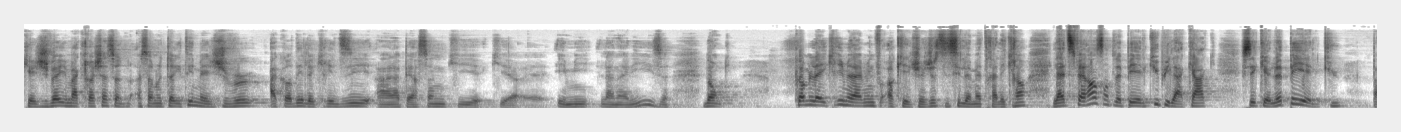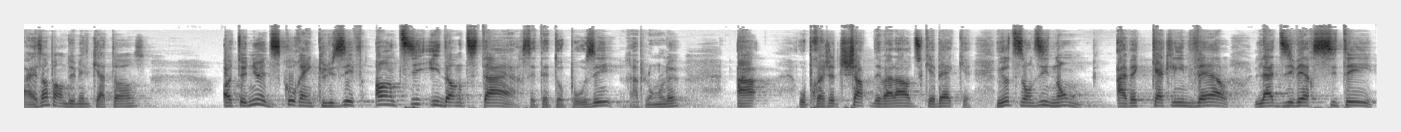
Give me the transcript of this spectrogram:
que je veuille m'accrocher à son, autorité, mais je veux accorder le crédit à la personne qui, a euh, émis l'analyse. Donc, comme l'a écrit Mme Foura, ok, je vais juste ici le mettre à l'écran. La différence entre le PLQ puis la CAQ, c'est que le PLQ, par exemple en 2014, a tenu un discours inclusif anti-identitaire. S'était opposé, rappelons-le, au projet de charte des valeurs du Québec. Les autres, ils ont dit non. Avec Kathleen Verle, la diversité,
